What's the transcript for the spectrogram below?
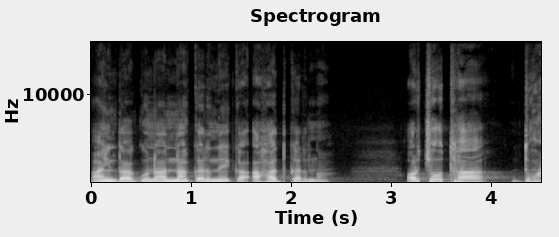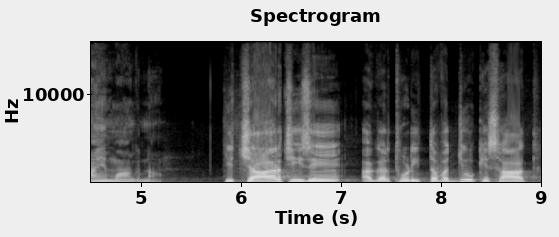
आइंदा गुनाह न करने का अहद करना और चौथा, दुआएँ मांगना। ये चार चीज़ें अगर थोड़ी तवज्जो के साथ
